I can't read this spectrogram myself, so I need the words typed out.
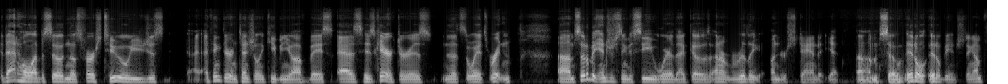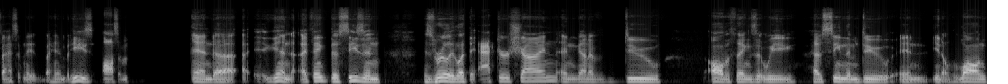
that whole episode and those first two, you just, I think they're intentionally keeping you off base as his character is. That's the way it's written. Um, so it'll be interesting to see where that goes. I don't really understand it yet. Um, so it'll it'll be interesting. I'm fascinated by him, but he's awesome. And uh, again, I think this season has really let the actors shine and kind of do all the things that we have seen them do in you know long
